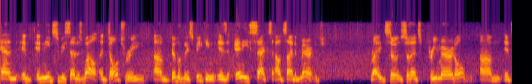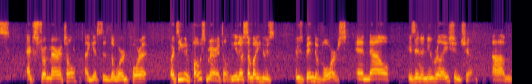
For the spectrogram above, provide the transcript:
and it, it needs to be said as well. Adultery, um, biblically speaking, is any sex outside of marriage right? So so that's premarital. Um, it's extramarital, I guess is the word for it, or it's even postmarital. You know, somebody who's who's been divorced and now is in a new relationship. Um,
